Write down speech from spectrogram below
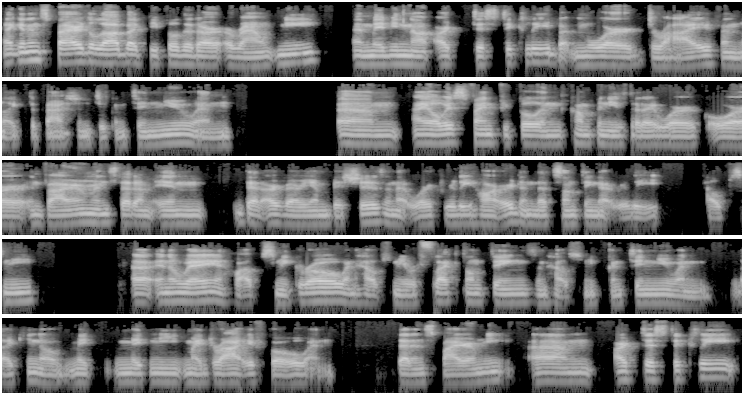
I get inspired a lot by people that are around me and maybe not artistically but more drive and like the passion to continue and um, i always find people in companies that i work or environments that i'm in that are very ambitious and that work really hard and that's something that really helps me uh, in a way it helps me grow and helps me reflect on things and helps me continue and like you know make make me my drive go and that inspire me. Um, artistically,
